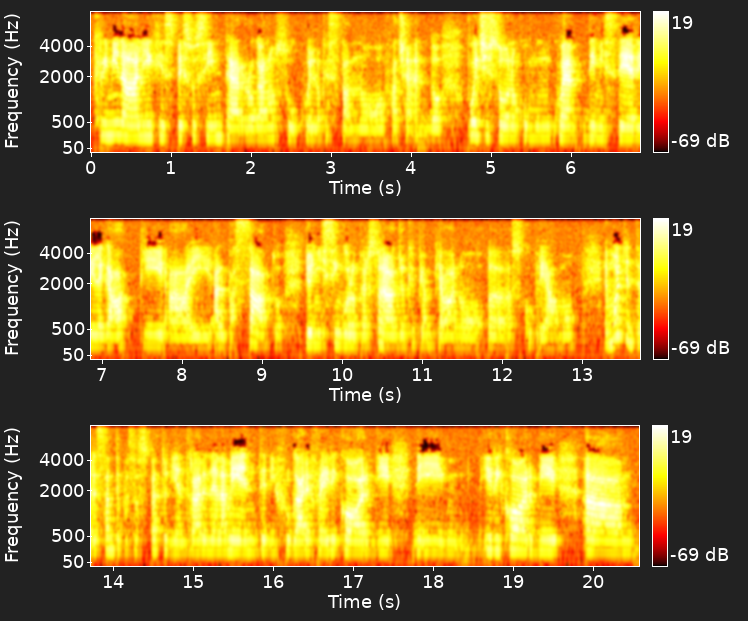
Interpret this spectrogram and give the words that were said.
criminali che spesso si interrogano su quello che stanno facendo. Poi ci sono comunque dei misteri legati ai, al passato di ogni singolo personaggio che pian piano uh, scopriamo. È molto interessante questo aspetto di entrare nella mente, di frugare fra i ricordi, di, i ricordi uh,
